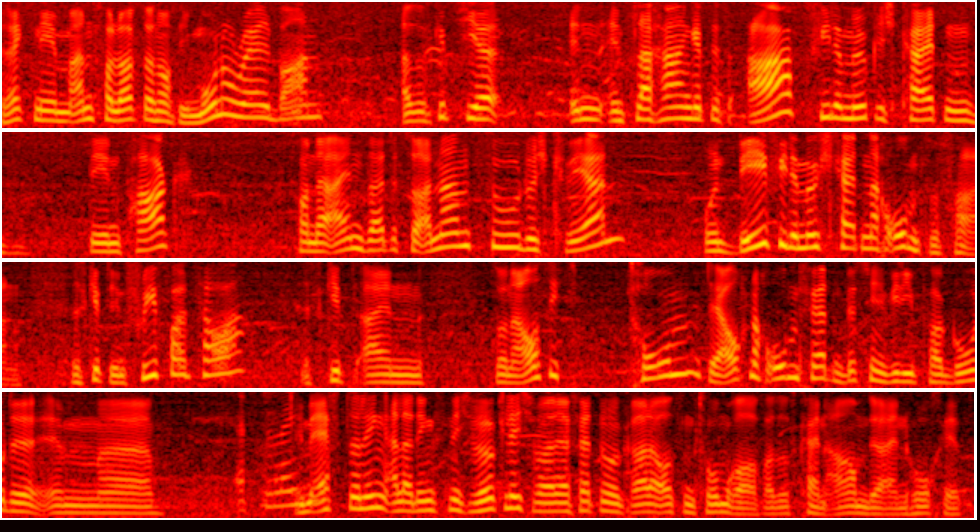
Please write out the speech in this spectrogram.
Direkt nebenan verläuft auch noch die Monorailbahn. Also es gibt hier in, in Slachan gibt es A, viele Möglichkeiten, den Park von der einen Seite zur anderen zu durchqueren und B, viele Möglichkeiten nach oben zu fahren. Es gibt den Freefall Tower, es gibt einen, so einen Aussichtsturm, der auch nach oben fährt, ein bisschen wie die Pagode im, äh, Efteling? im Efteling, allerdings nicht wirklich, weil er fährt nur gerade aus dem Turm rauf, also ist kein Arm, der einen hochhebt.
